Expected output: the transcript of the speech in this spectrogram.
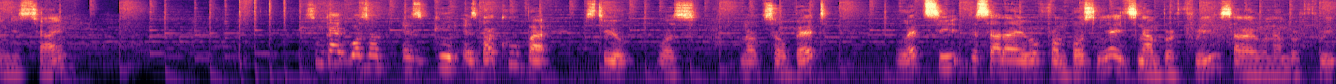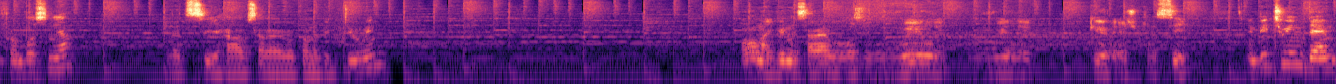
in this time. Sumgait wasn't as good as Baku, but still was not so bad. Let's see the Sarajevo from Bosnia. It's number three. Sarajevo number three from Bosnia. Let's see how Sarajevo gonna be doing. Oh my goodness, Sarajevo was really, really good as you can see. And between them,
